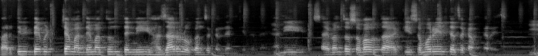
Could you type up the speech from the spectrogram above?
भारती विद्यापीठच्या माध्यमातून त्यांनी हजारो लोकांचं कल्याण केलेलं आहे. आणि साहेबांचा स्वभाव होता की समोर येईल त्याचं काम करायचं.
